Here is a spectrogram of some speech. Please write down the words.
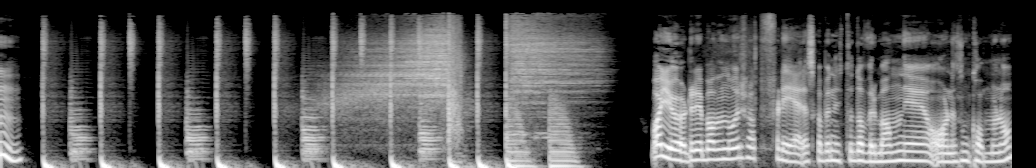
Mm. Hva gjør dere i Bane NOR for at flere skal benytte Dovrebanen i årene som kommer nå?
